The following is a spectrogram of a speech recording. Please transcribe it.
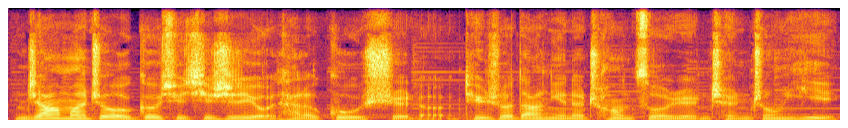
你知道吗？这首歌曲其实有它的故事的。听说当年的创作人陈忠义，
